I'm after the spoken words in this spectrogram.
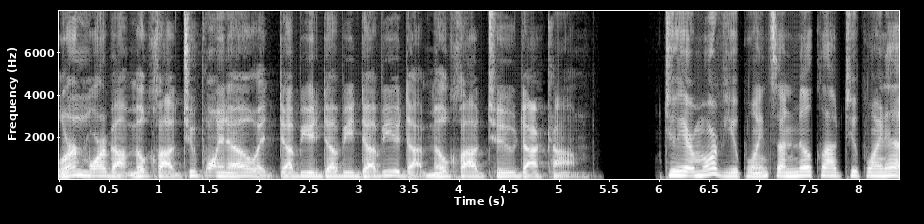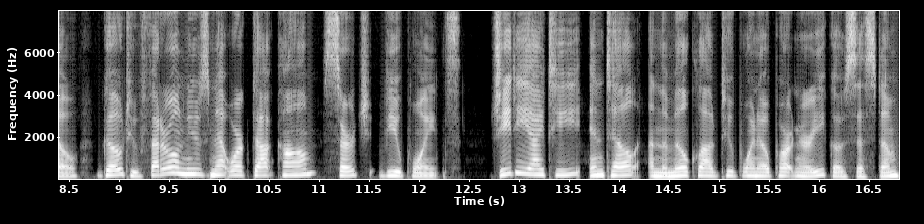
Learn more about MilCloud 2.0 at www.milcloud2.com. To hear more viewpoints on MilCloud 2.0, go to federalnewsnetwork.com, search viewpoints. GDIT, Intel, and the MilCloud 2.0 partner ecosystem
